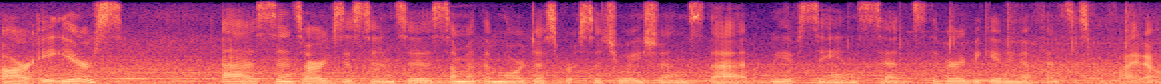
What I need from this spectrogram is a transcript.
our eight years uh, since our existence is some of the more desperate situations that we have seen since the very beginning of Fences for Fido.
